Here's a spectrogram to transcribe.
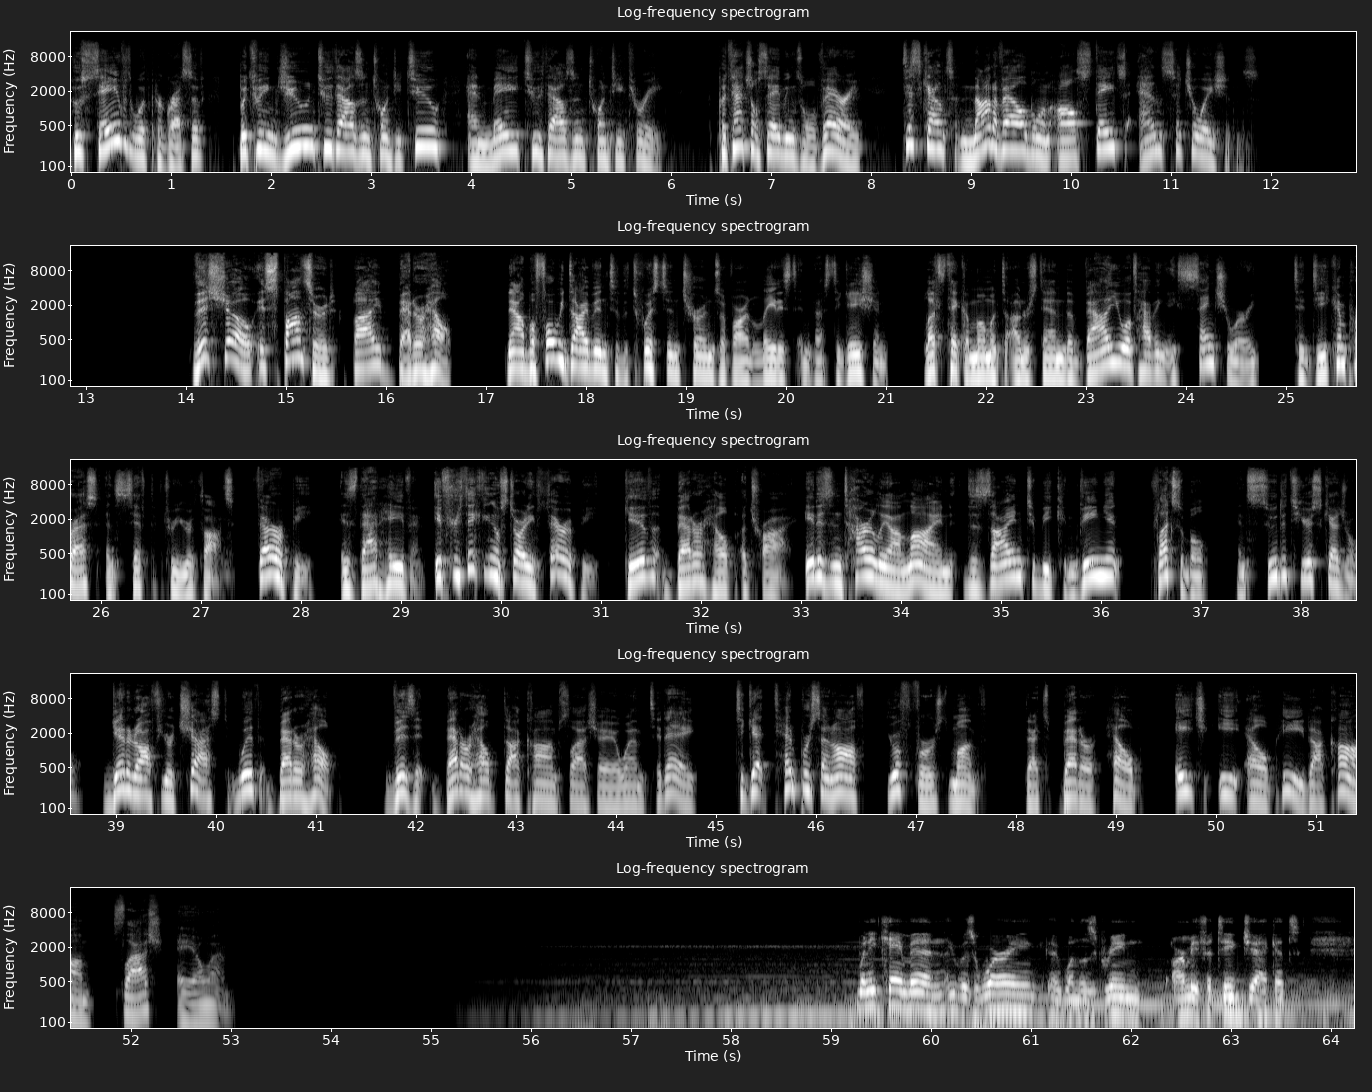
who saved with Progressive between June 2022 and May 2023. Potential savings will vary. Discounts not available in all states and situations. This show is sponsored by BetterHelp. Now, before we dive into the twists and turns of our latest investigation, let's take a moment to understand the value of having a sanctuary to decompress and sift through your thoughts. Therapy is that haven. If you're thinking of starting therapy, give BetterHelp a try. It is entirely online, designed to be convenient, flexible, and suited to your schedule. Get it off your chest with BetterHelp. Visit betterhelp.com slash AOM today to get 10% off your first month. That's betterhelp, H-E-L-P dot com slash AOM. When he came in, he was wearing uh, one of those green army fatigue jackets.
